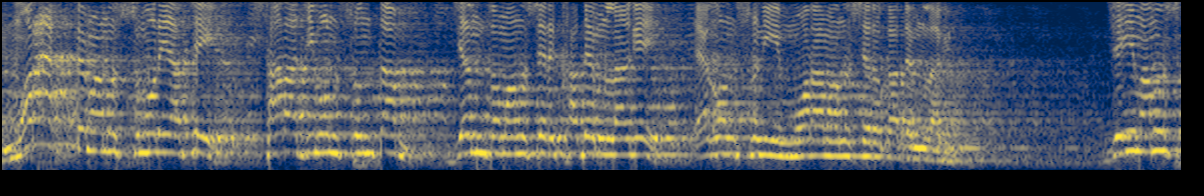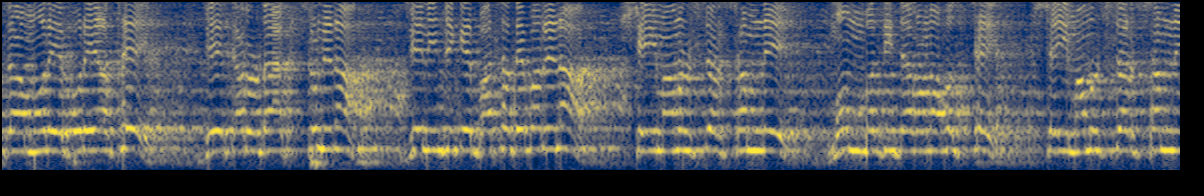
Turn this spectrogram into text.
মরা একটা মানুষ মরে আছে। সারা জীবন শুনতাম, জ্যান্ত মানুষের খাদেম লাগে। এখন শুনি মরা মানুষেরও খাদেম লাগে। যেই মানুষটা মরে পড়ে আছে যে কারও ডাক শুনে না, যে নিজেকে বাঁচাতে পারে না, সেই মানুষটার সামনে মোমবাতি জ্বালানো হচ্ছে, সেই মানুষটার সামনে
